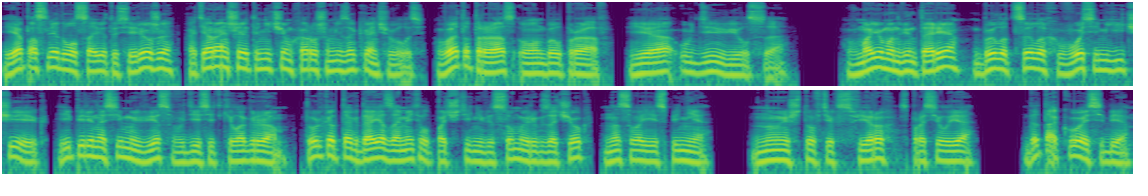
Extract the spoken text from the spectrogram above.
Я последовал совету Сережи, хотя раньше это ничем хорошим не заканчивалось. В этот раз он был прав. Я удивился. В моем инвентаре было целых 8 ячеек и переносимый вес в 10 килограмм. Только тогда я заметил почти невесомый рюкзачок на своей спине. «Ну и что в тех сферах?» – спросил я. «Да такое себе»,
